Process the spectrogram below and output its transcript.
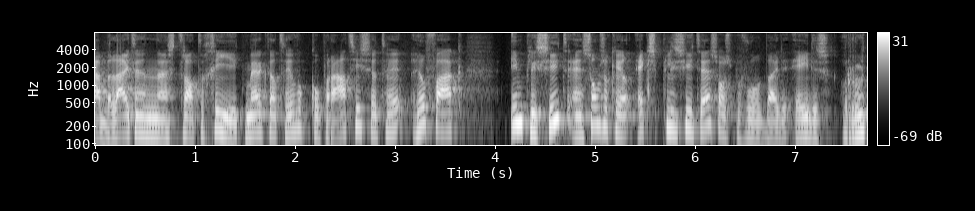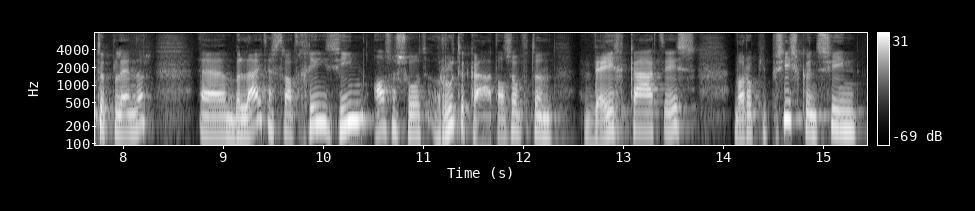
Ja, beleid en eh, strategie. Ik merk dat heel veel corporaties het heel vaak impliciet en soms ook heel expliciet, hè, zoals bijvoorbeeld bij de EDIS routeplanner, uh, beleid en strategie zien als een soort routekaart. Alsof het een weegkaart is waarop je precies kunt zien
